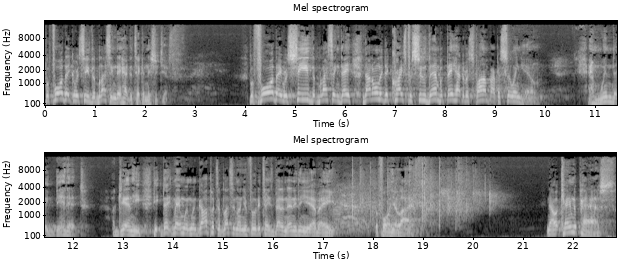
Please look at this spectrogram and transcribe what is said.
before they could receive the blessing, they had to take initiative. Before they received the blessing, they not only did Christ pursue them, but they had to respond by pursuing him. And when they did it, again, he, he they, man, when, when God puts a blessing on your food, it tastes better than anything you ever ate before in your life. Now it came to pass,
